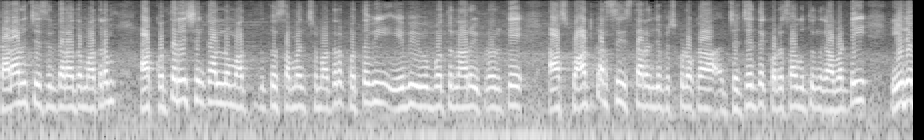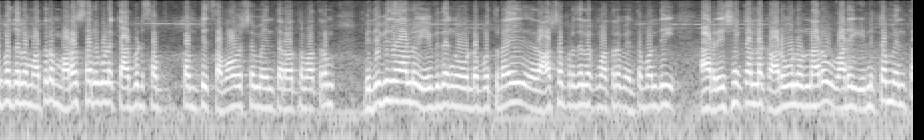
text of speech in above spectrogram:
ఖరారు చేసిన తర్వాత మాత్రం ఆ కొత్త రేషన్ కార్డులు మాత్రం సంబంధించి మాత్రం కొత్తవి ఏవి ఇవ్వబోతున్నారు ఇప్పటివరకే ఆ స్పాట్ కార్డ్స్ ఇస్తారని చెప్పేసి కూడా ఒక చర్చ అయితే కొనసాగుతుంది కాబట్టి ఈ నేపథ్యంలో మాత్రం మరోసారి కూడా క్యాబినెట్ సబ్ కమిటీ సమావేశం అయిన తర్వాత మాత్రం విధి విధానాలు ఏ విధంగా ఉండబోతున్నాయి రాష్ట్ర ప్రజలకు మాత్రం ఎంతమంది ఆ రేషన్ కార్డులకు అరువులు ఉన్నారు వారి ఇన్కమ్ ఎంత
